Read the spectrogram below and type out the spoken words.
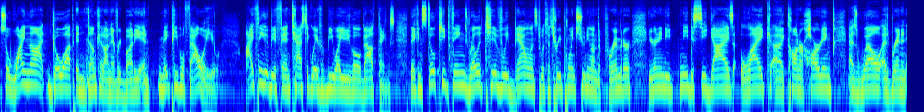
So why not go up and dunk it on everybody and make people foul you? I think it would be a fantastic way for BYU to go about things. They can still keep things relatively balanced with the three point shooting on the perimeter. You're going to need, need to see guys like uh, Connor Harding, as well as Brandon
